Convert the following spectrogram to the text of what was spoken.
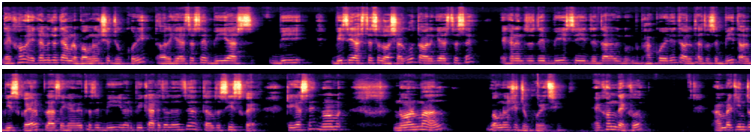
দেখো, এখানে যদি আমরা ভগ্নাংশে যোগ করি, তাহলে কি আসতেছে? বি আস বি বি সি আসতেছে লসাগু, তাহলে কি আসতেছে? এখানে যদি বি সি দ্বারা ভাগ করে দিই, তাহলে থাকতেছে বি তাহলে বি স্কোয়ার প্লাস এখানে দেখতেছে বি এবার বি কাটে চলে যাচ্ছে আর তাহলে তো সি স্কোয়ার ঠিক আছে? নর্মাল নর্মাল ভগ্নাংশে যোগ করেছি। এখন দেখো, আমরা কিন্তু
